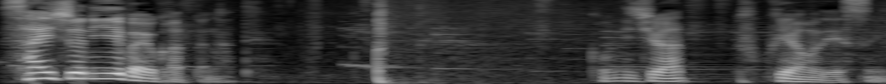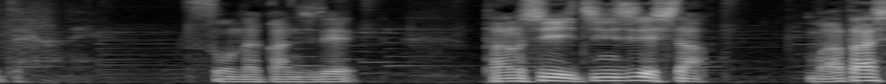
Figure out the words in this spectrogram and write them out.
最初に言えばよかったなって。こんにちは、福山です、みたいなね。そんな感じで、楽しい一日でした。また明日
